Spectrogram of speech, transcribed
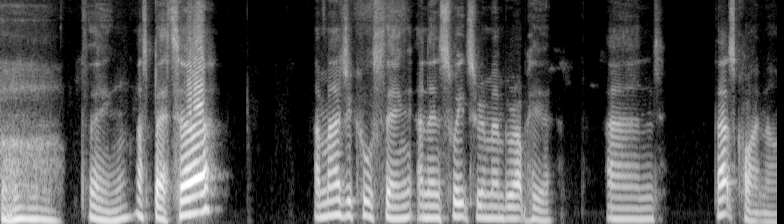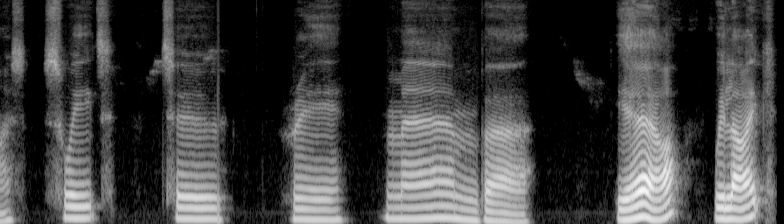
thing. That's better. A magical thing, and then sweet to remember up here. And that's quite nice. Sweet to remember. Yeah, we like.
